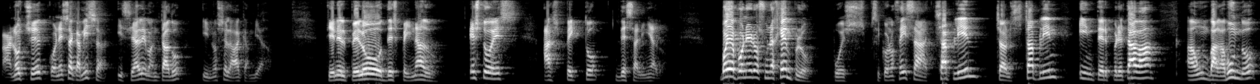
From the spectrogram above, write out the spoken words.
anoche con esa camisa y se ha levantado y no se la ha cambiado. Tiene el pelo despeinado. Esto es aspecto desaliñado. Voy a poneros un ejemplo, pues si conocéis a Chaplin, Charles Chaplin interpretaba a un vagabundo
